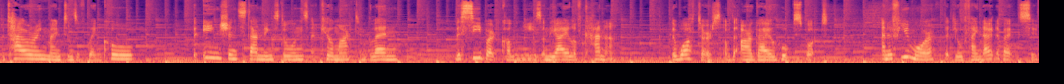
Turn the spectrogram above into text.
the towering mountains of Glencoe, the ancient standing stones at Kilmartin Glen, the seabird colonies on the Isle of Canna, the waters of the Argyll Hope Spot, and a few more that you'll find out about soon.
